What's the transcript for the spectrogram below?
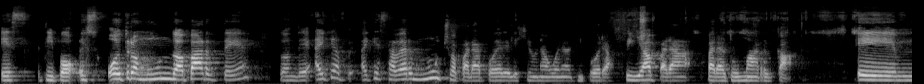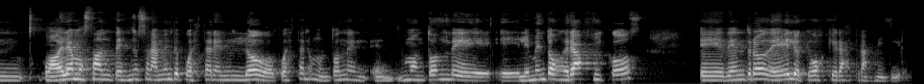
Es tipo, es otro mundo aparte, donde hay que, hay que saber mucho para poder elegir una buena tipografía para, para tu marca. Eh, como hablamos antes, no solamente puede estar en un logo, puede estar en un montón de, un montón de eh, elementos gráficos eh, dentro de lo que vos quieras transmitir.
